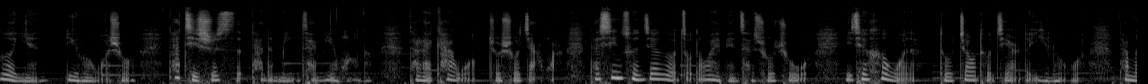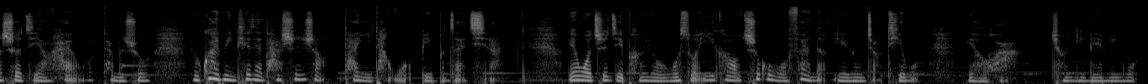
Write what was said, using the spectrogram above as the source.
恶言议论我说：“他几时死，他的名才灭亡呢？”他来看我就说假话，他心存奸恶，走到外边才说出我。一切恨我的都交头接耳的议论我，他们设计要害我。他们说有怪病贴在他身上，他一躺卧便不再起来。连我知己朋友，我所依靠吃过我饭的，也用脚踢我。耶和华，求你怜悯我，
